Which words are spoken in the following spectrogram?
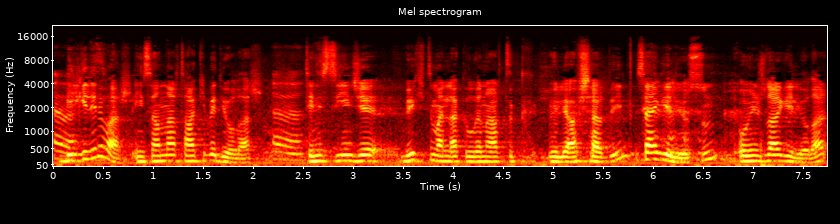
Evet. bilgileri var. İnsanlar takip ediyorlar. Evet. Tenis deyince büyük ihtimalle akıllarına artık Hülya Avşar değil. Sen geliyorsun, oyuncular geliyorlar.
